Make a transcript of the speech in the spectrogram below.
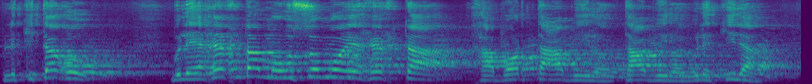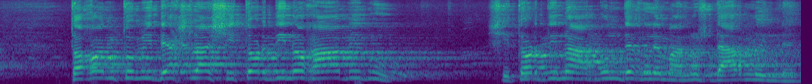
বলে, কিতা কও? বলে, এক একটা মৌসুম এক একটা খাবার তাবির তাবির বলে, কিলা? তখন তুমি দেখলা শীতর দিনও খাওয়া বিগু শীতর দিনও আগুন দেখলে মানুষ দাঁড় লই নেন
